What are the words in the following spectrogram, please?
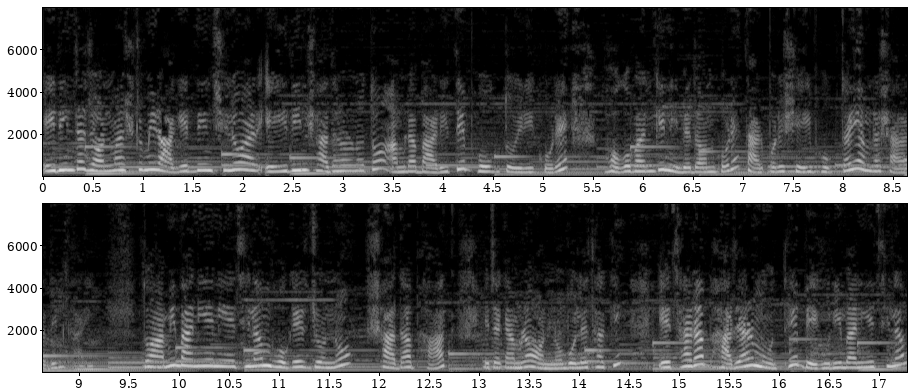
এই দিনটা জন্মাষ্টমীর আগের দিন ছিল আর এই দিন সাধারণত আমরা বাড়িতে ভোগ তৈরি করে ভগবানকে নিবেদন করে তারপরে সেই ভোগটাই আমরা সারাদিন খাই। তো আমি বানিয়ে নিয়েছিলাম ভোগের জন্য সাদা ভাত, এটাকে আমরা অন্ন বলে থাকি। এছাড়া ভাজার মধ্যে বেগুনি বানিয়েছিলাম,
